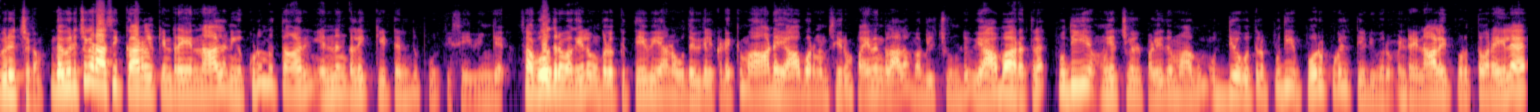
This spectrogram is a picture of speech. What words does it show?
விருச்சகம். இந்த விருச்சக ராசிக்காரர்களுக்கு இன்றைய நாள் நீங்க குடும்பத்தாரின் எண்ணங்களை கேட்டறிந்து பூர்த்தி செய்வீங்க. சகோதர வகையில உங்களுக்கு தேவையான உதவிகள் கிடைக்கும். ஆடை ஆபரணம் சேரும். பயணங்களால மகிழ்ச்சி உண்டு. வியாபாரத்துல புதிய முயற்சிகள் பலிதமாகும். உத்தியோகத்துல புதிய பொறுப்புகள் தேடி வரும். இன்றைய நாளை பொறுத்தவரையில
